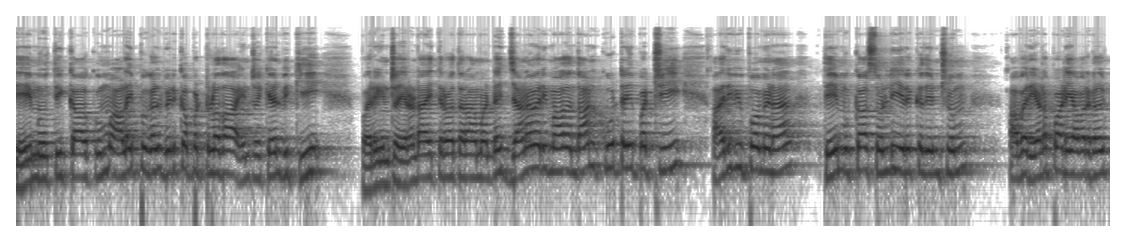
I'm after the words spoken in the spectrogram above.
தேமுதிகவுக்கும் அழைப்புகள் விடுக்கப்பட்டுள்ளதா என்ற கேள்விக்கு வருகின்ற இரண்டாயிரத்தி இருபத்தாறாம் ஆண்டு ஜனவரி மாதம்தான் கூட்டணி பற்றி அறிவிப்போம் என தேமுக சொல்லி இருக்குது என்றும் அவர் எடப்பாடி அவர்கள்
